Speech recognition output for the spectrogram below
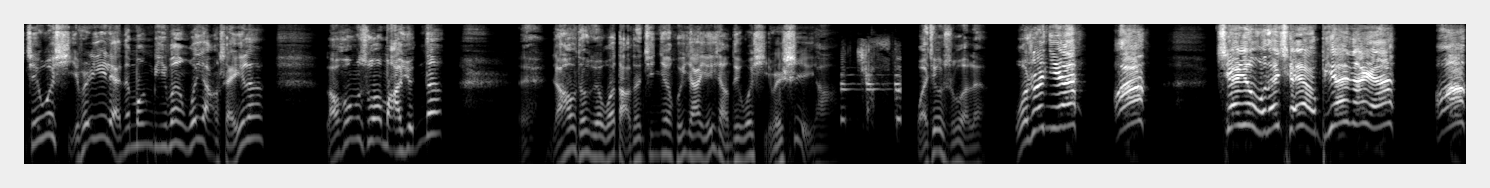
结果媳妇一脸的懵逼，问我养谁了？老公说马云呢。哎，然后豆哥，我打算今天回家也想对我媳妇试一下，我就说了，我说你啊，先用我的钱养别的男人啊。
